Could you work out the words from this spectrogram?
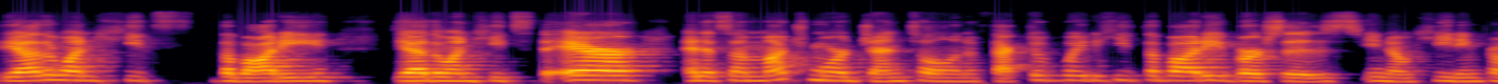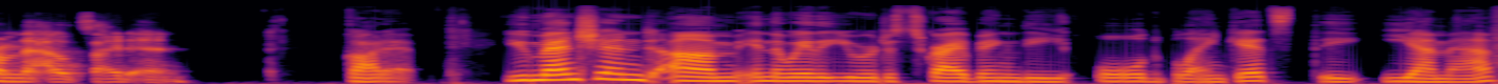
The other one heats the body the other one heats the air and it's a much more gentle and effective way to heat the body versus you know heating from the outside in. Got it. You mentioned um, in the way that you were describing the old blankets the emf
